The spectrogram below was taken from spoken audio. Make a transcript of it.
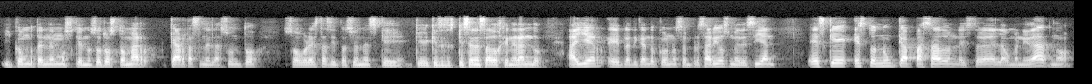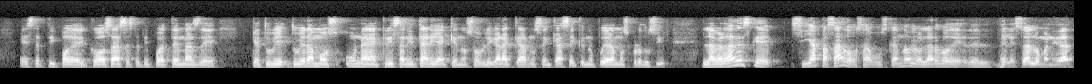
y cómo tenemos que nosotros tomar cartas en el asunto sobre estas situaciones que, que, se, han estado generando. Ayer, eh, platicando con unos empresarios, me decían, es que esto nunca ha pasado en la historia de la humanidad, ¿no? Este tipo de cosas, este tipo de temas de que tuviéramos una crisis sanitaria que nos obligara a quedarnos en casa y que no pudiéramos producir. La verdad es que sí ha pasado, o sea, buscando a lo largo de, la historia de la humanidad,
